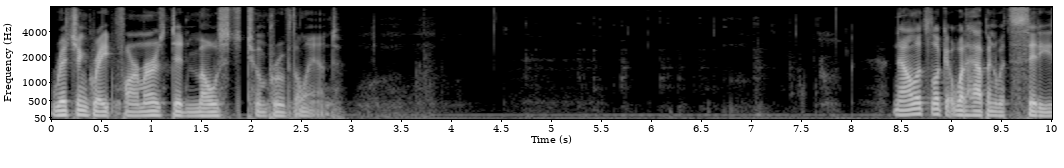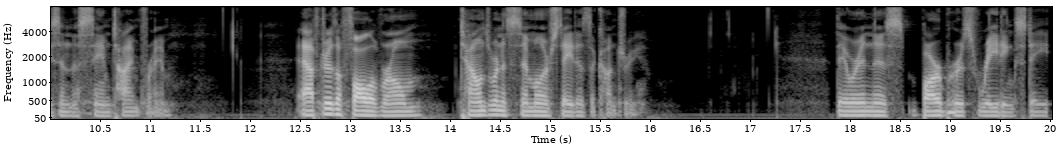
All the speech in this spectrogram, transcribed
rich and great farmers did most to improve the land. Now let's look at what happened with cities in the same time frame. After the fall of Rome, towns were in a similar state as the country. They were in this barbarous raiding state,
